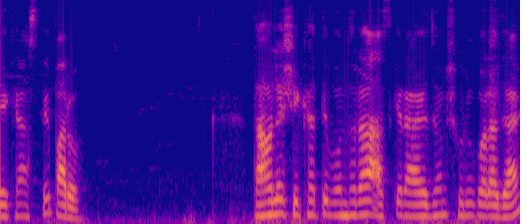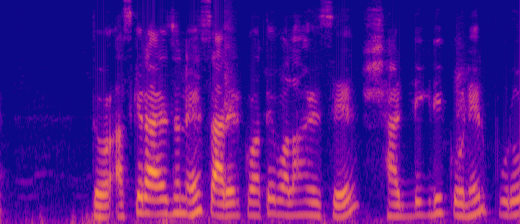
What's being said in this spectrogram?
দেখে আসতে পারো। তাহলে শিক্ষার্থী বন্ধুরা, আজকের আয়োজন শুরু করা যায় তো আজকের আয়োজনে চারের কতে বলা হয়েছে, ষাট ডিগ্রি কোণের পুরো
